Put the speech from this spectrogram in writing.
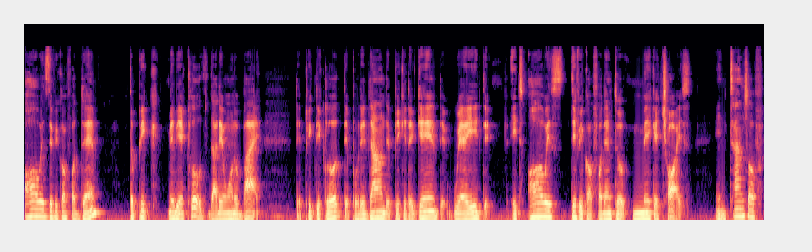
always difficult for them to pick maybe a clothes that they want to buy they pick the clothes, they put it down, they pick it again, they wear it. They, it's always difficult for them to make a choice in terms of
